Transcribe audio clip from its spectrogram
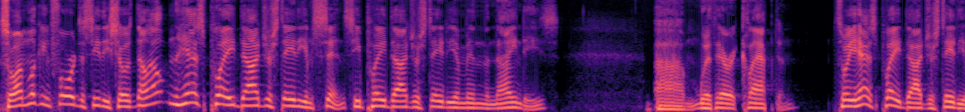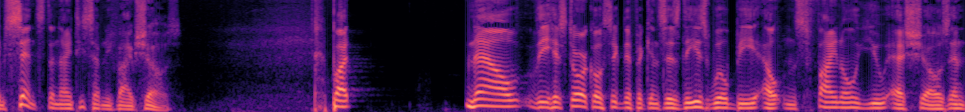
So I'm looking forward to see these shows. Now, Elton has played Dodger Stadium since. He played Dodger Stadium in the 90s um, with Eric Clapton. So he has played Dodger Stadium since the 1975 shows. But now the historical significance is these will be Elton's final U.S. shows, and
